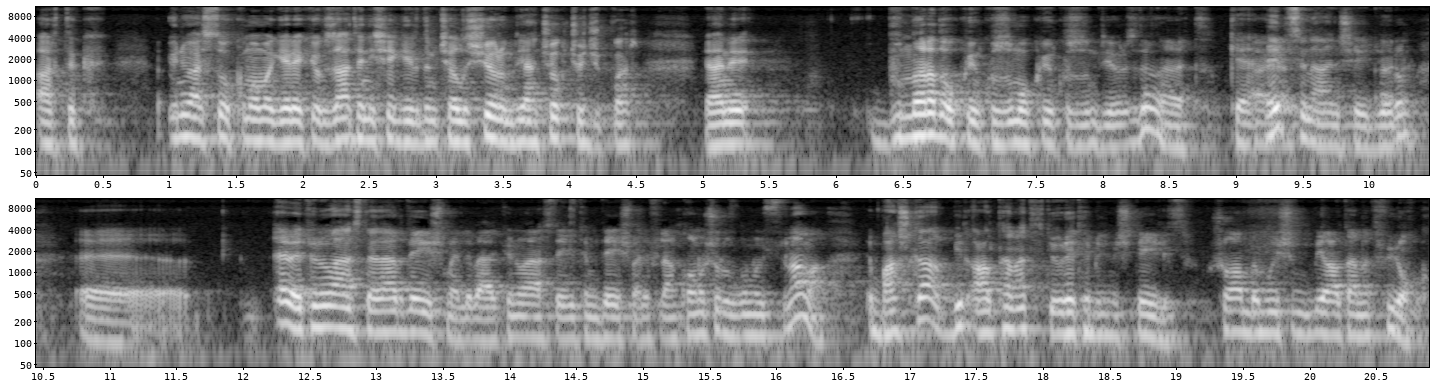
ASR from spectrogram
artık. Üniversite okumama gerek yok. Zaten işe girdim, çalışıyorum diyen çok çocuk var. Yani bunlara da okuyun kuzum, okuyun kuzum diyoruz değil mi? Evet. Ke- Hepsine aynı şey diyorum. Ee, evet üniversiteler değişmeli belki üniversite eğitimi değişmeli falan konuşuruz bunun üstüne ama başka bir alternatif de üretebilmiş değiliz. Şu anda bu işin bir alternatifi yok.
